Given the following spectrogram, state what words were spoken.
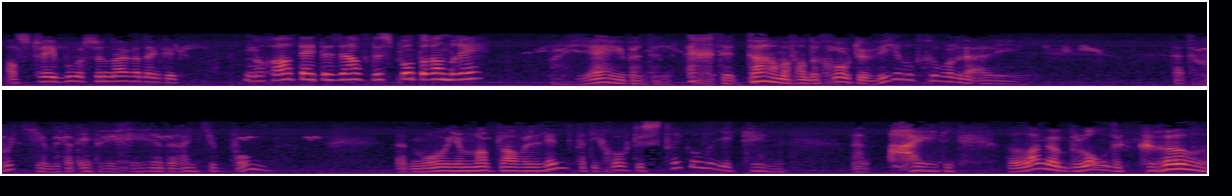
Als twee boerse narren, denk ik. Nog altijd dezelfde spotter, André? Maar jij bent een echte dame van de grote wereld geworden, Aline. Dat hoedje met dat intrigerende randje bont. Dat mooie matblauwe lint met die grote strik onder je kin. En ai, die lange blonde krul.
